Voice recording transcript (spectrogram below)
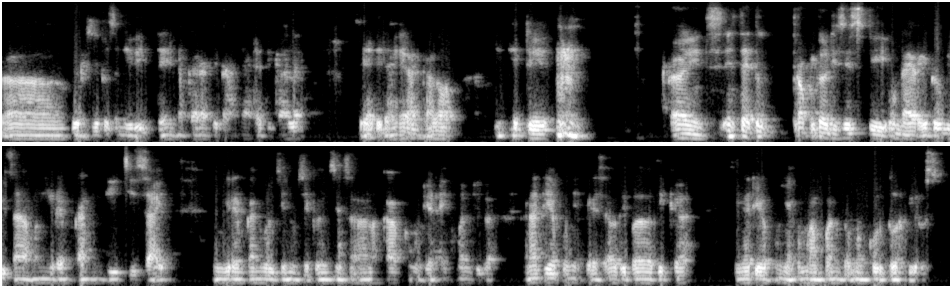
uh, virus itu sendiri dari negara kita. Hanya ada tiga lab. Saya tidak heran kalau IGD uh, Institut Tropical Disease di Unair itu bisa mengirimkan di G-Site mengirimkan whole genome sequencing secara lengkap kemudian Ekman juga karena dia punya PSL tipe 3 sehingga dia punya kemampuan untuk mengkultur virus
